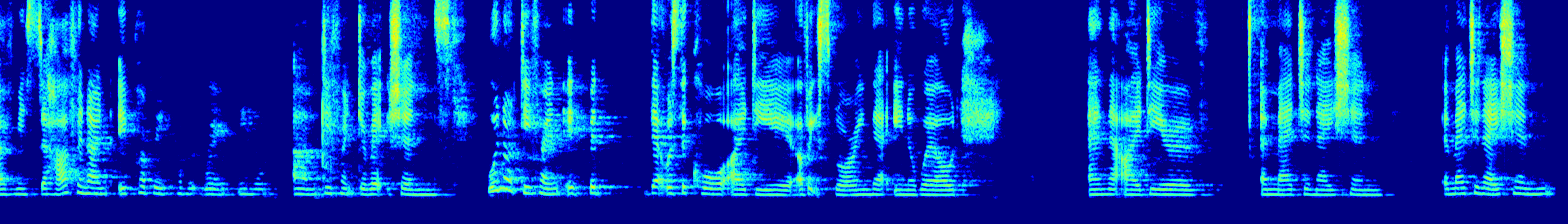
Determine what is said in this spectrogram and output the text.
of Mr. Huff, and I, it probably probably went in um, different directions. Well, not different, it, but that was the core idea of exploring that inner world and the idea of imagination. Imagination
